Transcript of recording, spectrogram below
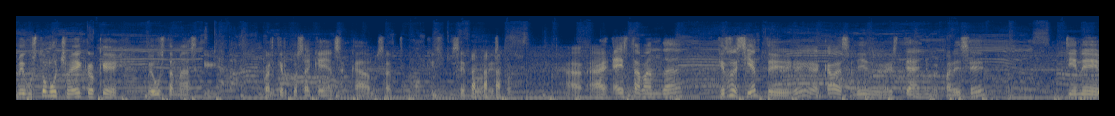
me gustó mucho, ¿eh? creo que me gusta más que cualquier cosa que hayan sacado los Arctic Monkeys, siendo honestos. A, esta banda, que es reciente, ¿eh? acaba de salir este año, me parece, tiene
